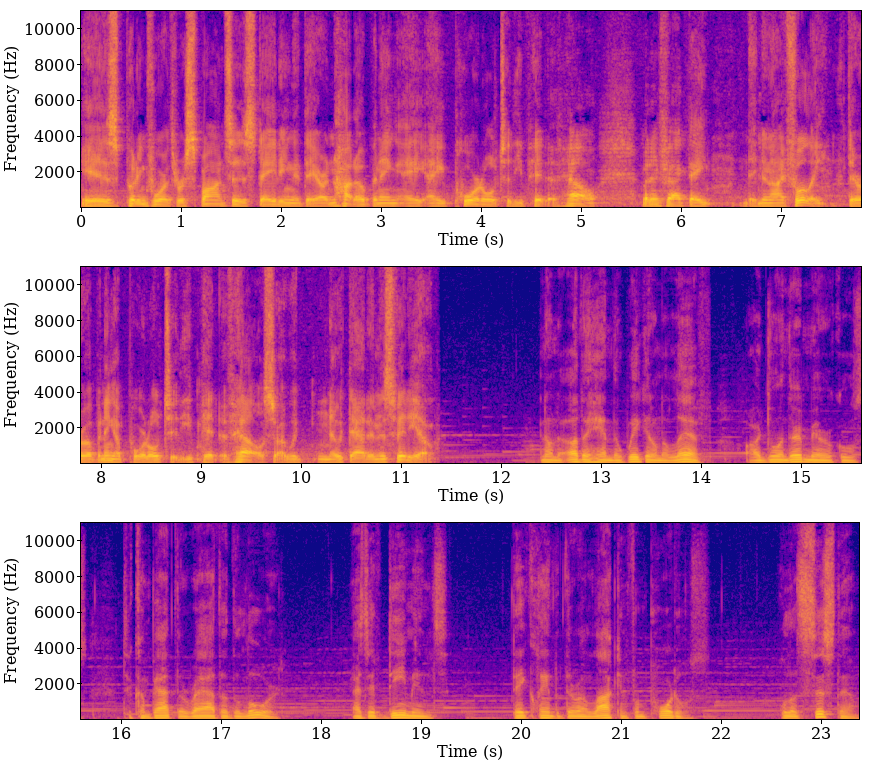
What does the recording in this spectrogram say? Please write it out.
is putting forth responses stating that they are not opening a, a portal to the pit of hell, but in fact a they deny fully that they're opening a portal to the pit of hell. So I would note that in this video. And on the other hand, the wicked on the left are doing their miracles to combat the wrath of the Lord, as if demons they claim that they're unlocking from portals will assist them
